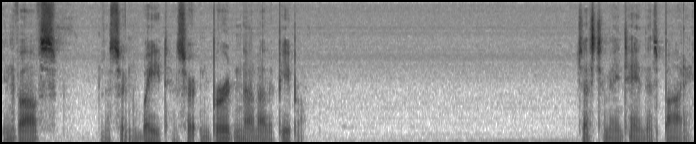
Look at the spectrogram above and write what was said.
involves a certain weight, a certain burden on other people, just to maintain this body.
